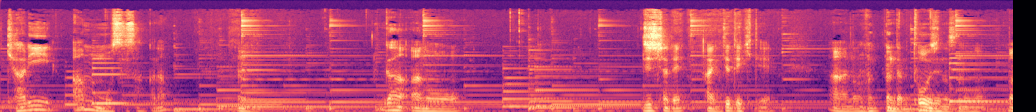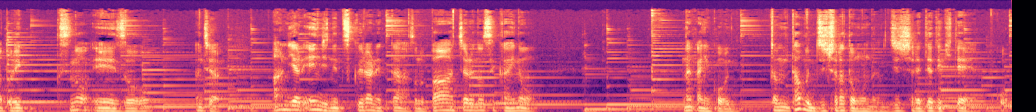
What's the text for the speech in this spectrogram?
ー、キャリー・アンモスさんかな、うん、があの実写で、はい、出てきてあの なんだろう当時のそのマトリックスの映像違うアンリアルエンジンで作られたそのバーチャルの世界の中にこう多分多分実写だと思うんだけど実写で出てきてこう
